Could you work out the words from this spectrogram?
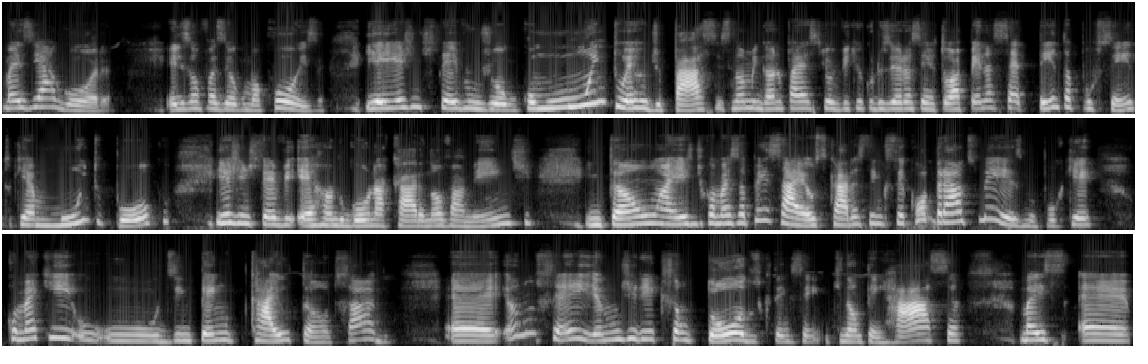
Mas e agora? Eles vão fazer alguma coisa? E aí a gente teve um jogo com muito erro de passe, se não me engano, parece que eu vi que o Cruzeiro acertou apenas 70%, que é muito pouco, e a gente teve errando gol na cara novamente. Então aí a gente começa a pensar, é, os caras têm que ser cobrados mesmo, porque como é que o, o desempenho caiu tanto, sabe? É, eu não sei, eu não diria que são todos que, tem que, não tem raça, mas é,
